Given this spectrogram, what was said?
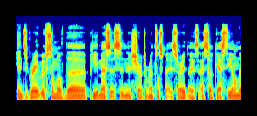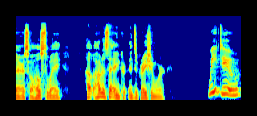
integrate with some of the PMSs in the short-term rental space, right? I, I saw Guesty on there, so Hostaway. How how does that in- integration work? We do.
